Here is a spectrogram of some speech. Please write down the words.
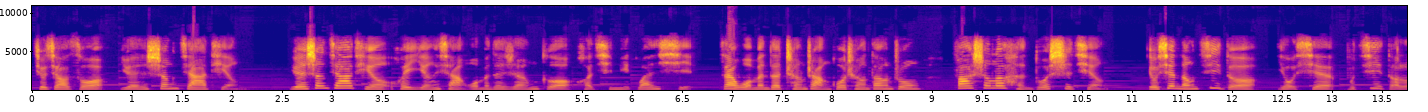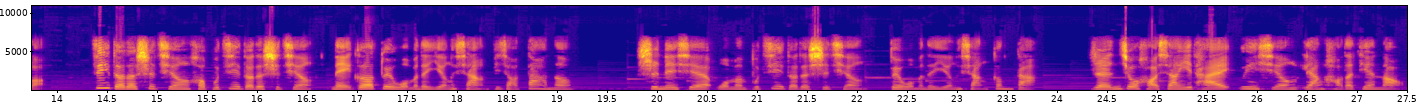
就叫做原生家庭。原生家庭会影响我们的人格和亲密关系，在我们的成长过程当中发生了很多事情，有些能记得，有些不记得了。记得的事情和不记得的事情，哪个对我们的影响比较大呢？是那些我们不记得的事情对我们的影响更大。人就好像一台运行良好的电脑，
